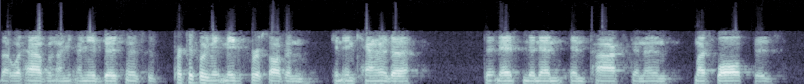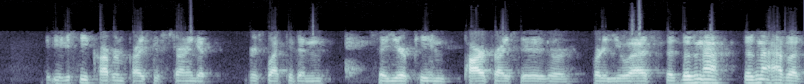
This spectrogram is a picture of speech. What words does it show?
that would have on your business, particularly maybe first off in in Canada, the net net impact. And then my follow-up is, you see carbon prices starting to get reflected in, say, European power prices or or the U.S.? That doesn't have doesn't that have a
